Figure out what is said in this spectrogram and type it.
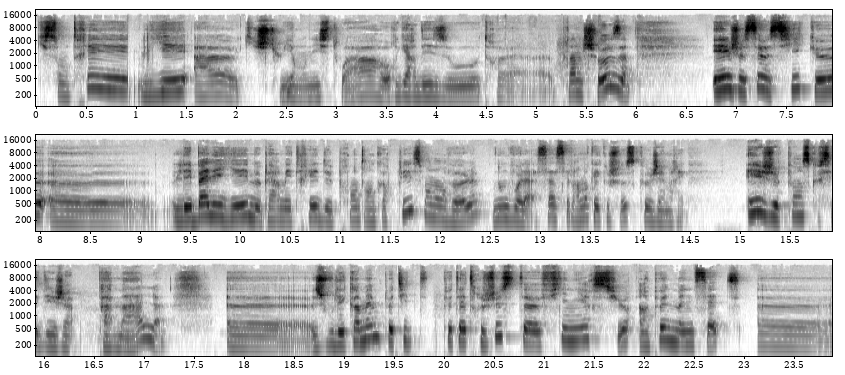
qui sont très liés à qui je suis, à mon histoire, au regard des autres, plein de choses. Et je sais aussi que les balayer me permettrait de prendre encore plus mon envol. Donc voilà, ça c'est vraiment quelque chose que j'aimerais. Et je pense que c'est déjà pas mal. Euh, je voulais quand même peut-être juste euh, finir sur un peu de mindset. Euh,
